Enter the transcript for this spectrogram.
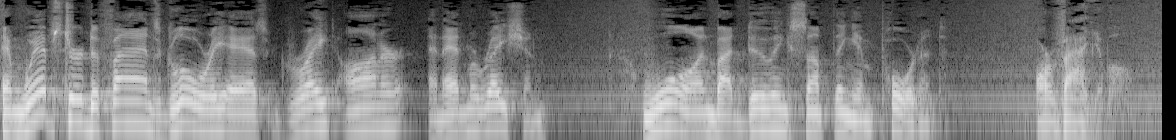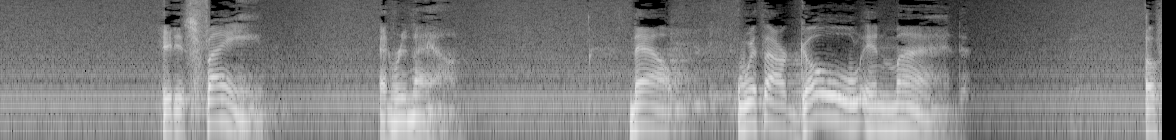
And Webster defines glory as great honor and admiration won by doing something important or valuable. It is fame and renown. Now, with our goal in mind of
